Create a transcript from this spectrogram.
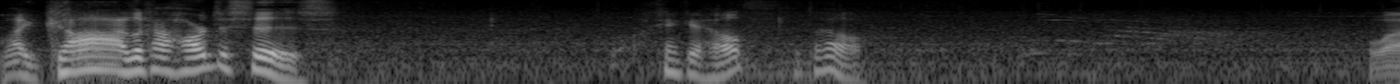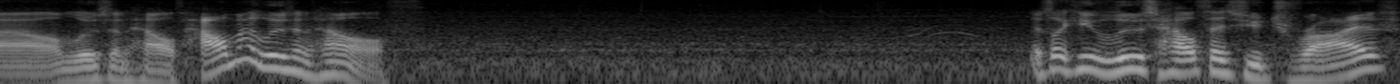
My God, look how hard this is. I can't get health. What the hell? Wow, I'm losing health. How am I losing health? It's like you lose health as you drive.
